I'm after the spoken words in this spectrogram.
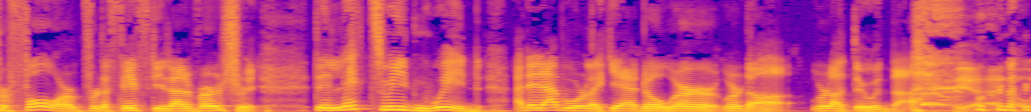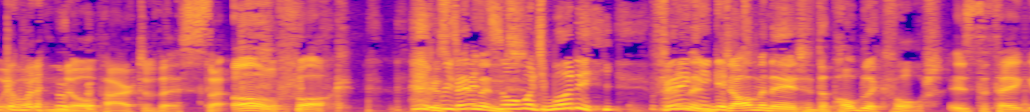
perform for the 50th anniversary." They let Sweden win, and then ABBA were like, "Yeah, no, we're we're not we're not doing that. Yeah, we're no, not we want out." no part of this. Like, oh fuck, because Finland, so much money. Finland dominated the public vote is the thing,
